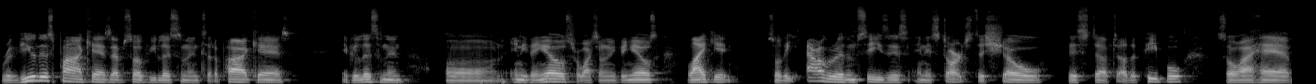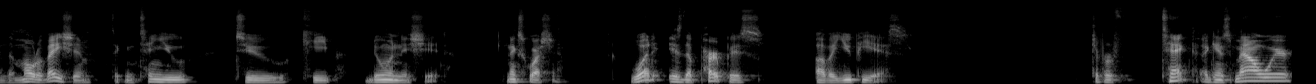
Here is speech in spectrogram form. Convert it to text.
review this podcast episode if you're listening to the podcast. If you're listening on anything else or watching anything else, like it so the algorithm sees this and it starts to show this stuff to other people. So I have the motivation to continue to keep doing this shit. Next question What is the purpose of a UPS? To protect against malware,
